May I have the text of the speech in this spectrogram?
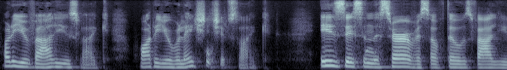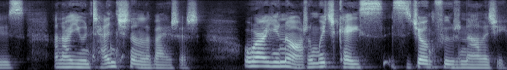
What are your values like? What are your relationships like? Is this in the service of those values? And are you intentional about it? Or are you not? In which case, it's a junk food analogy.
